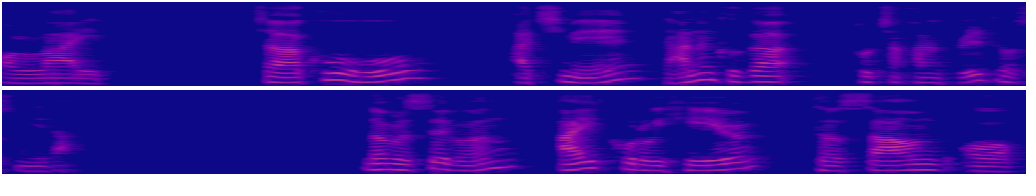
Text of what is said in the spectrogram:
alive. 자, 그 후 아침에 나는 그가 도착하는 소리를 들었습니다. Number 7. I could hear the sound of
